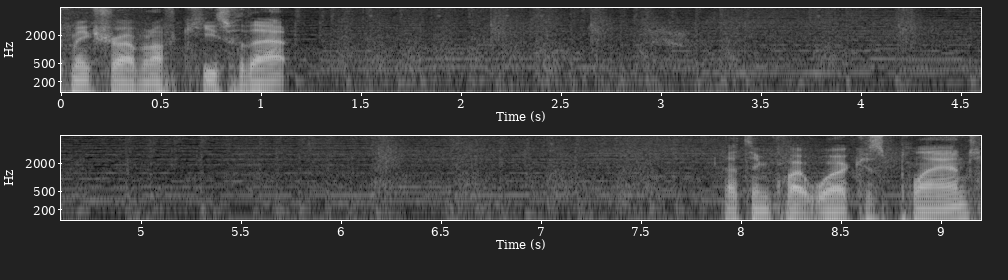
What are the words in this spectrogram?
to make sure I have enough keys for that. That didn't quite work as planned.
